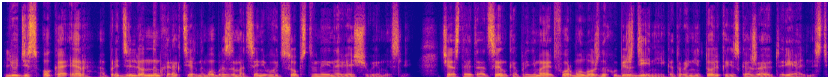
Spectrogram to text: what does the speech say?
Люди с ОКР определенным характерным образом оценивают собственные навязчивые мысли. Часто эта оценка принимает форму ложных убеждений, которые не только искажают реальность,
